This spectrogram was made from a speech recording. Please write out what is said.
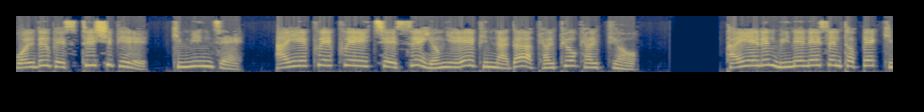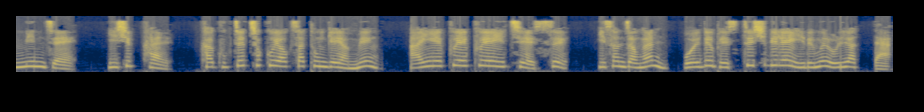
월드 베스트 11, 김민재, IFFHS 영예에 빛나다 별표 별표. 바이에른 뮌헨의 센터백 김민재, 28, 가 국제축구 역사 통계연맹, IFFHS, 이선정한 월드 베스트 11의 이름을 올렸다.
